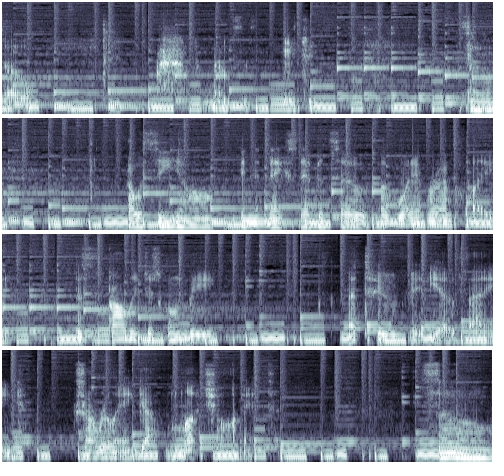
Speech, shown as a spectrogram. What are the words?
So, my nose is itchy. So, I will see y'all next episode of whatever I play. This is probably just going to be a two video thing, because I really ain't got much on it. So,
